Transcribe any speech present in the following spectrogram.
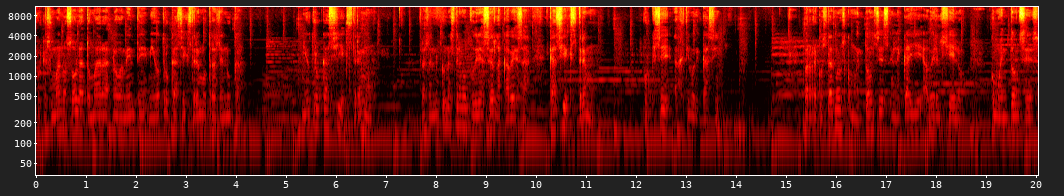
porque su mano sola tomara nuevamente mi otro casi extremo tras la nuca. Mi otro casi extremo. Tras la nuca un extremo podría ser la cabeza, casi extremo. ¿Por qué ese adjetivo de casi? Para recostarnos como entonces en la calle a ver el cielo, como entonces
